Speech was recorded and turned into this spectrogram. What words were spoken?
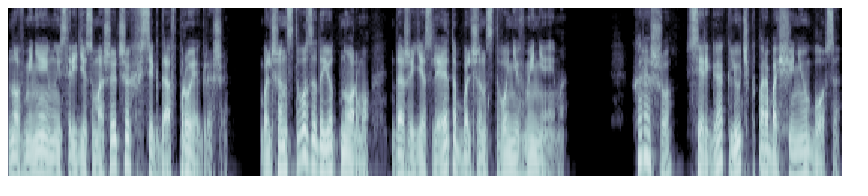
Но вменяемый среди сумасшедших всегда в проигрыше. Большинство задает норму, даже если это большинство невменяемо. Хорошо, серьга – ключ к порабощению босса.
